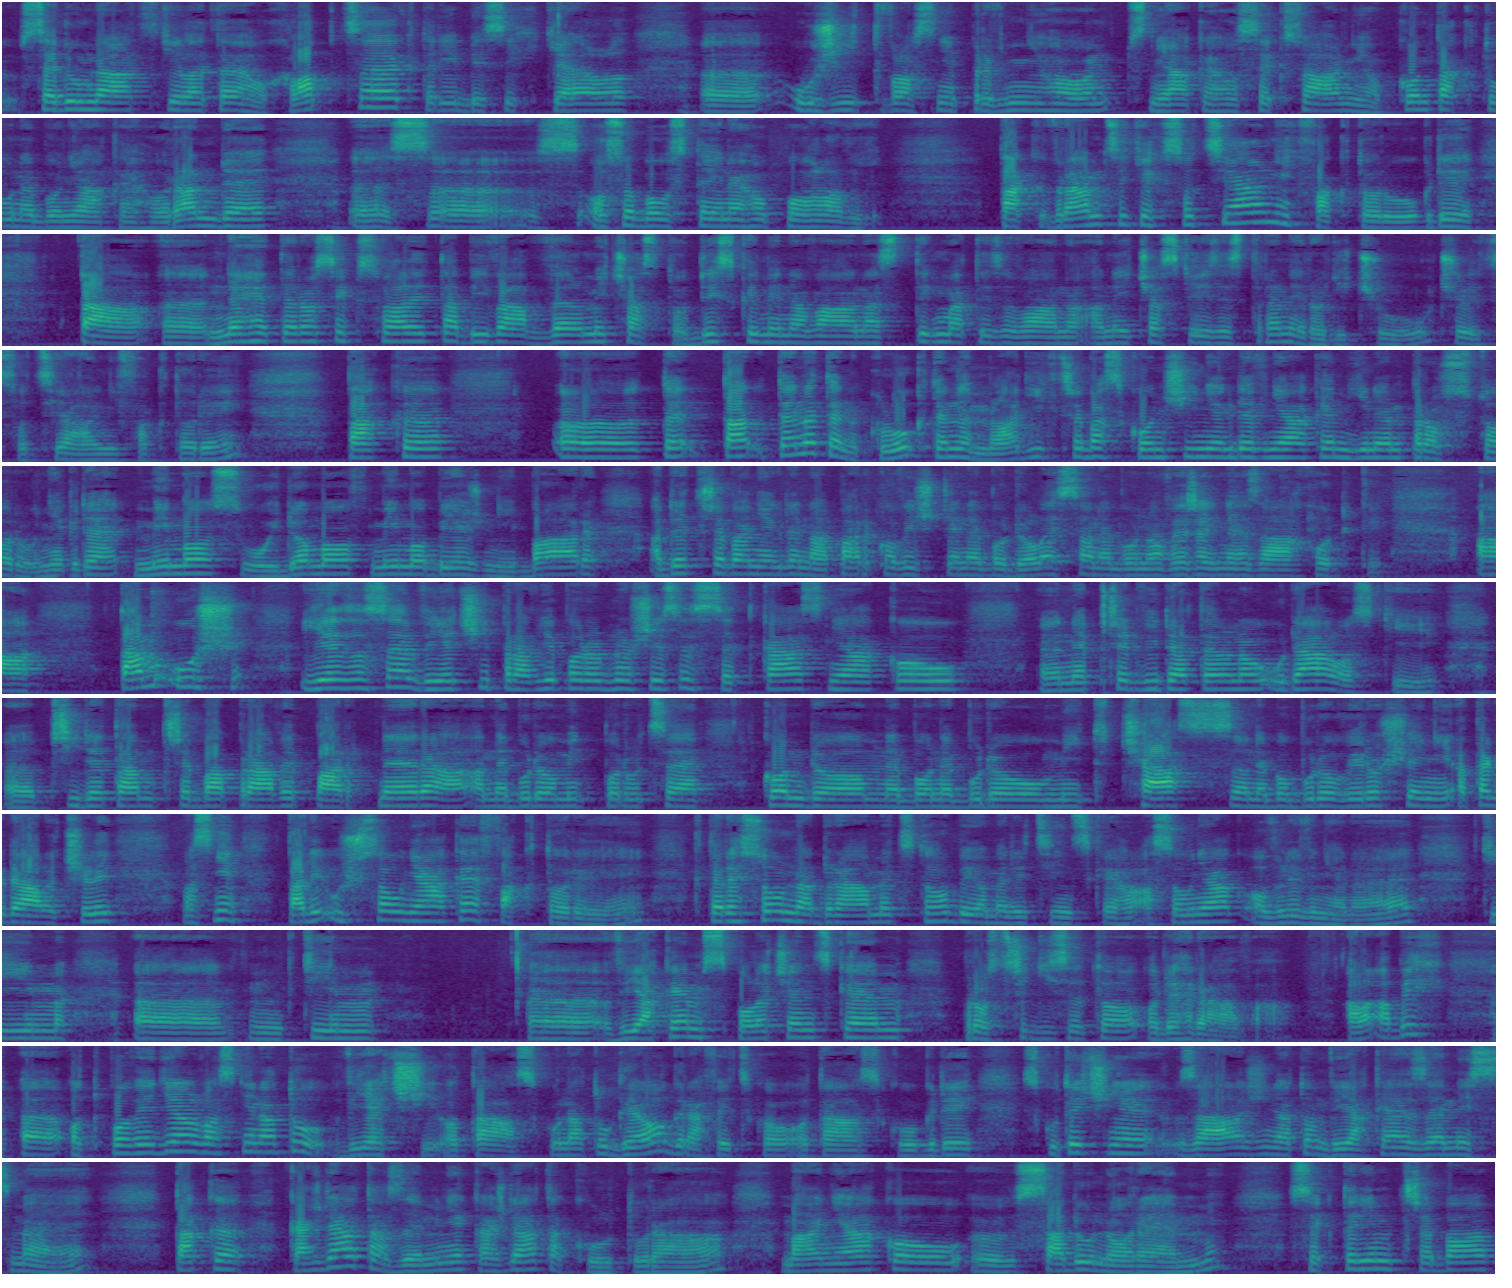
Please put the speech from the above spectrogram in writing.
17-letého chlapce, který by si chtěl uh, užít vlastně prvního z nějakého sexuálního kontaktu nebo nějakého rande uh, s, s osobou stejného pohlaví. Tak v rámci těch sociálních faktorů, kdy ta neheterosexualita bývá velmi často diskriminována, stigmatizována a nejčastěji ze strany rodičů, čili sociální faktory, tak Eh, ten, ta, tenhle ten kluk, tenhle mladík třeba skončí někde v nějakém jiném prostoru, někde mimo svůj domov, mimo běžný bar a jde třeba někde na parkoviště nebo do lesa nebo na veřejné záchodky. A tam už je zase větší pravděpodobnost, že se setká s nějakou eh, nepředvídatelnou událostí. Eh, přijde tam třeba právě partner a, nebudou mít po ruce kondom, nebo nebudou mít čas, nebo budou vyrošení a tak dále. Čili vlastně tady už jsou nějaké faktory, které jsou nad rámec toho biomedicínského a jsou nějak ovlivněné tím, eh, tím v jakém společenském prostředí se to odehrává. Ale abych odpověděl vlastně na tu větší otázku, na tu geografickou otázku, kdy skutečně záleží na tom, v jaké zemi jsme, tak každá ta země, každá ta kultura má nějakou sadu norem, se kterým třeba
